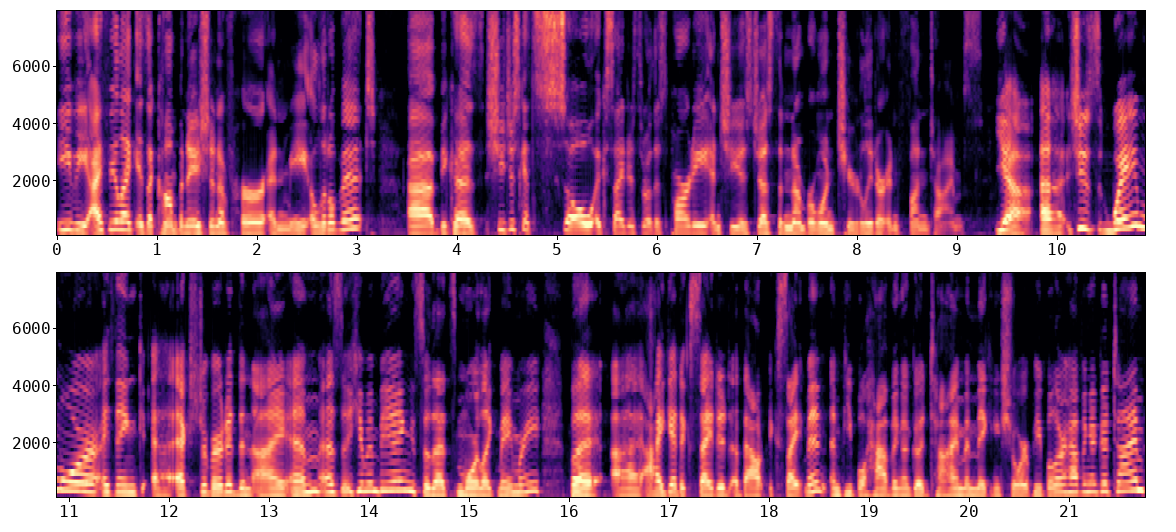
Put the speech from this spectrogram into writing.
Evie, I feel like is a combination of her and me a little bit. Uh, because she just gets so excited to throw this party, and she is just the number one cheerleader in fun times. Yeah, uh, she's way more, I think, uh, extroverted than I am as a human being. So that's more like Mamrie. But I, I get excited about excitement and people having a good time and making sure people are having a good time.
